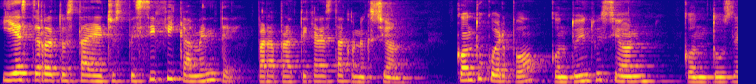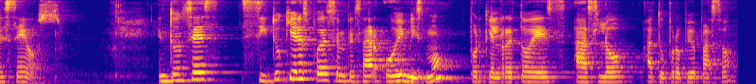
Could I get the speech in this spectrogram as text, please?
Y este reto está hecho específicamente para practicar esta conexión con tu cuerpo, con tu intuición, con tus deseos. Entonces, si tú quieres puedes empezar hoy mismo, porque el reto es hazlo a tu propio paso.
